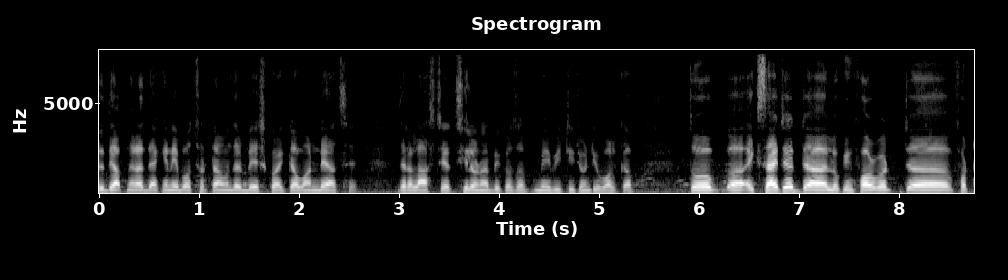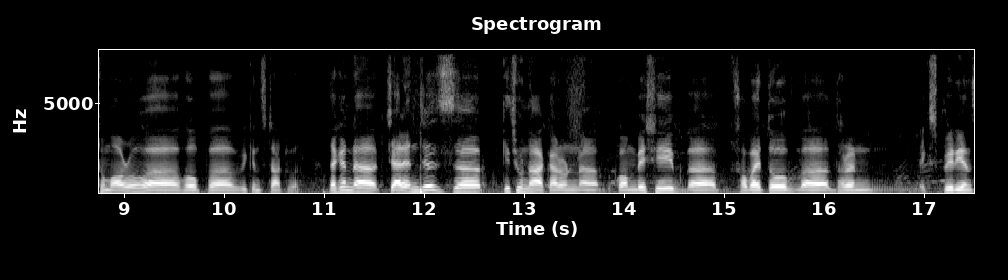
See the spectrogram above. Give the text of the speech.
যদি আপনারা দেখেন, এই বছরটা আমাদের বেশ কয়েকটা ওয়ান ডে আছে, যেটা লাস্ট ইয়ার ছিল না because of maybe T twenty World Cup তো excited looking forward for tomorrow hope we can start well দেখেন চ্যালেঞ্জেস কিছু না, কারণ কম বেশি সবাই তো ধরেন এক্সপিরিয়েন্স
